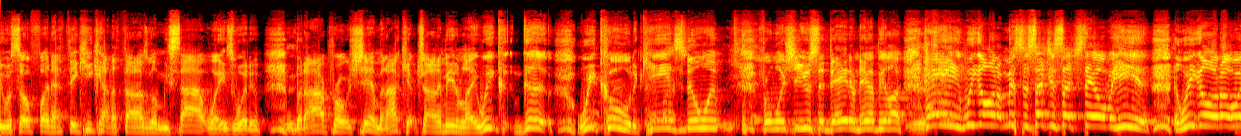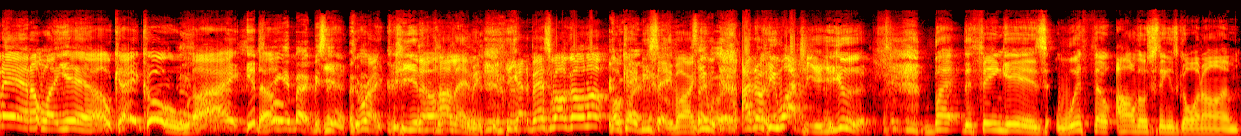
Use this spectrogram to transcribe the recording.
it was so funny. I think he kind of thought I was gonna be sideways with him. But I approached him and I kept trying to meet him like, we good, we cool. The kids knew him from when she used to date him. They'll be like, hey, we going to Mr. Such and Such stay over here. And we going over there. And I'm like, yeah, okay, cool. All right. You know. you get back. Be safe. Yeah, right. You know, holla at me. You got the basketball going up? Okay, be safe. All right. He- I know he watching you. You good. But the thing is, with the, all those things going on,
